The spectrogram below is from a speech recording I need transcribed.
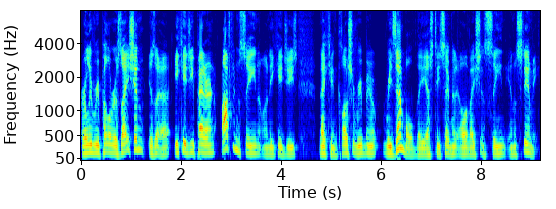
Early repolarization is an EKG pattern often seen on EKGs they can closely re- resemble the ST segment elevation seen in a STEMI.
